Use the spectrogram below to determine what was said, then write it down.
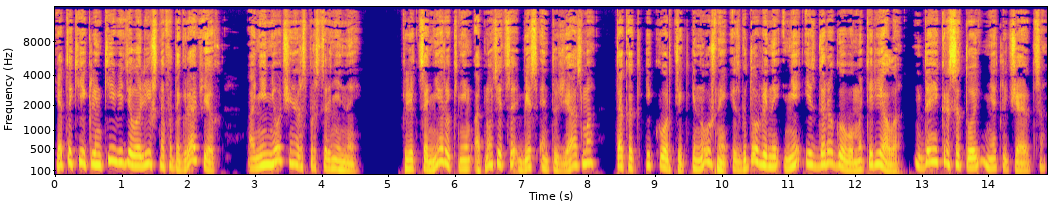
Я такие клинки видела лишь на фотографиях, они не очень распространены. Коллекционеры к ним относятся без энтузиазма, так как и кортик, и ножны изготовлены не из дорогого материала, да и красотой не отличаются.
